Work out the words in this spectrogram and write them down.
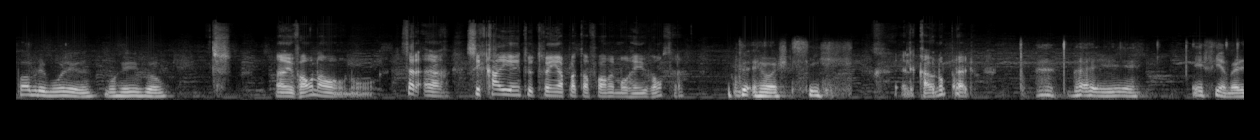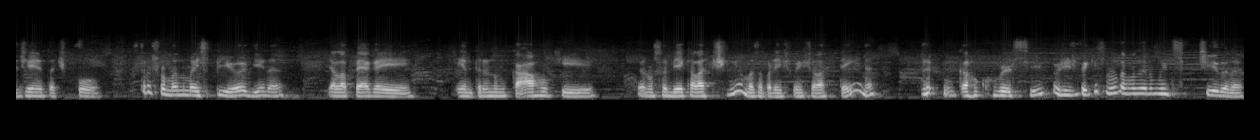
Pobre Mulligan, morreu em vão. Não, em vão não. não... Será, é, se cair entre o trem e a plataforma e morrer em vão, será? Eu acho que sim. Ele caiu no prédio. Daí. Enfim, a Mary Jane tá tipo se transformando numa espiã aqui, né? E ela pega e entra num carro que eu não sabia que ela tinha, mas aparentemente ela tem, né? um carro conversível, a gente vê que isso não tá fazendo muito sentido, né?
